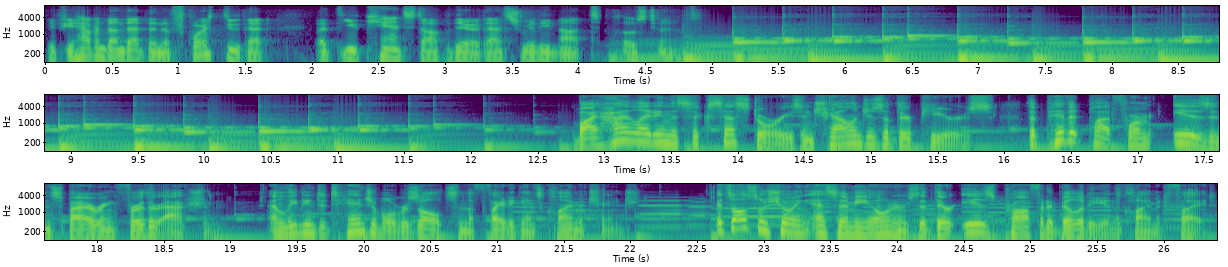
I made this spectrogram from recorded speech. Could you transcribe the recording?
If you haven't done that, then of course do that. But you can't stop there. That's really not close to enough. By highlighting the success stories and challenges of their peers, the Pivot platform is inspiring further action and leading to tangible results in the fight against climate change. It's also showing SME owners that there is profitability in the climate fight.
